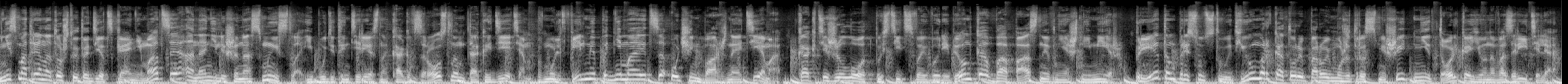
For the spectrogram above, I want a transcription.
Несмотря на то, что это детская анимация, она не лишена смысла и будет интересна как взрослым, так и детям. В мультфильме поднимается очень важная тема – как тяжело отпустить своего ребенка в опасный внешний мир. При этом присутствует юмор, который порой может рассмешить не только юного зрителя.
